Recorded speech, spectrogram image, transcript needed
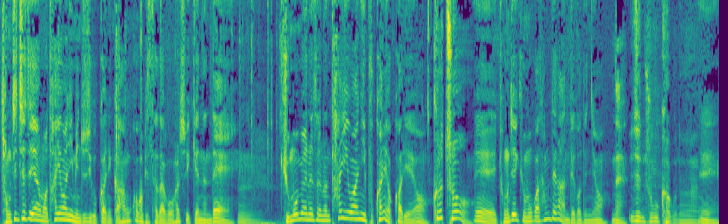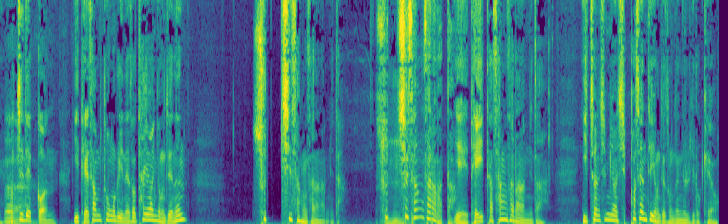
정치 체제야 뭐 타이완이 민주주의 국가니까 한국하고 비슷하다고 할 수 있겠는데 음. 규모 면에서는 타이완이 북한의 역할이에요. 그렇죠. 예, 경제 규모가 상대가 안 되거든요. 네. 이젠 중국하고는. 예, 네. 어찌 됐건 이 대삼통으로 인해서 타이완 경제는 수치상 살아납니다. 수치상 살아났다. 예, 데이터상 살아납니다. 2010년 10%의 경제 성장률을 기록해요.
